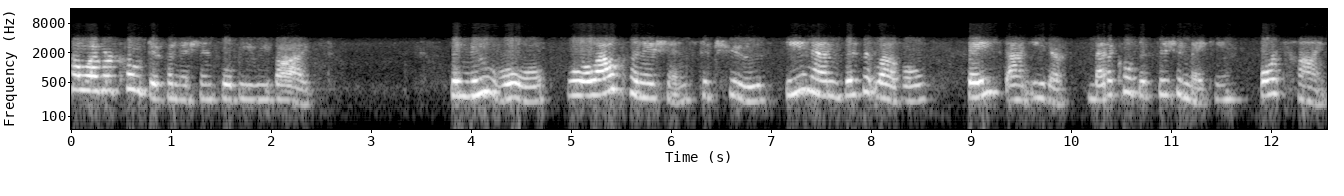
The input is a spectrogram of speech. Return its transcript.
however, code definitions will be revised. The new rule will allow clinicians to choose E&M visit levels based on either medical decision-making or time.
